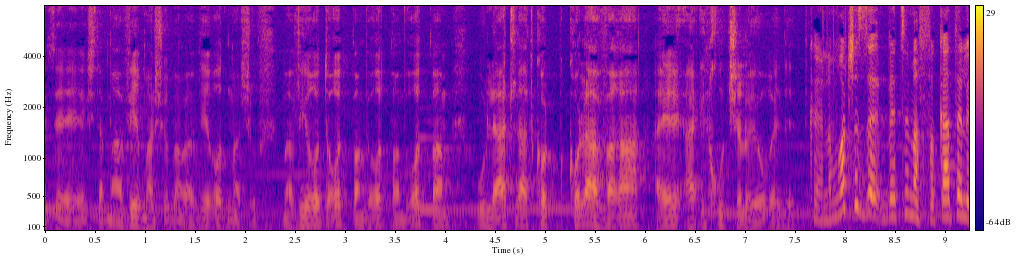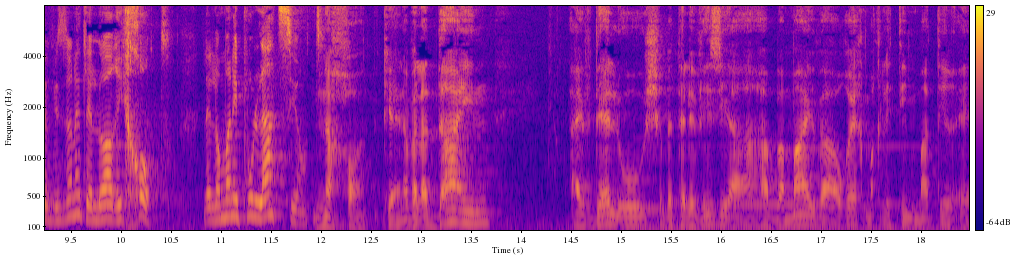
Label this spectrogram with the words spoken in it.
זה שאתה מעביר משהו ומעביר עוד משהו, מעביר אותו עוד פעם ועוד פעם ועוד פעם, הוא לאט לאט, כל, כל העברה, האיכות שלו יורדת. כן, למרות שזה בעצם הפקה טלוויזיונית ללא עריכות, ללא מניפולציות. נכון, כן, אבל עדיין ההבדל הוא שבטלוויזיה הבמאי והעורך מחליטים מה תראה.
